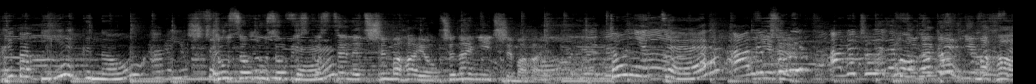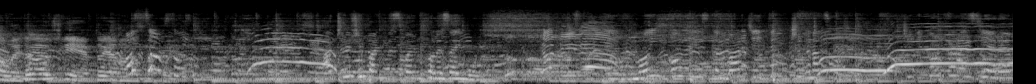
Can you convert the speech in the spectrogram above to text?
Chyba biegną, ale jeszcze Tu są, tu są blisko sceny, trzy machają, przynajmniej trzy machają. To nie te, ale Nie czuję, ale czuję One do mnie machały, to ja już wiem, to ja O, są. smakuję. A czym się Pani w swoim kole zajmuje? W moim kole jestem bardziej tym, czym na co dzień, czyli konferencjerem,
